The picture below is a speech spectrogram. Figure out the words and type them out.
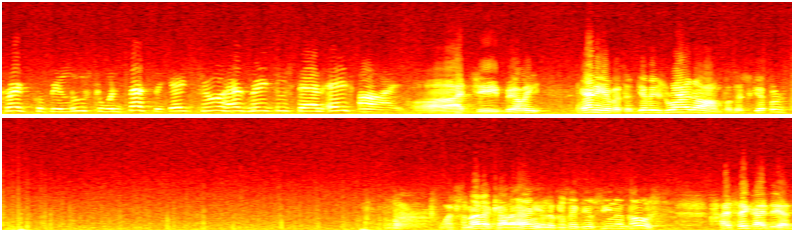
Craig could be loose to investigate sure has made you stand eight high. Ah, gee, Billy. Any of us would give his right arm for the skipper. What's the matter, Callahan? You look as if you've seen a ghost. I think I did.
